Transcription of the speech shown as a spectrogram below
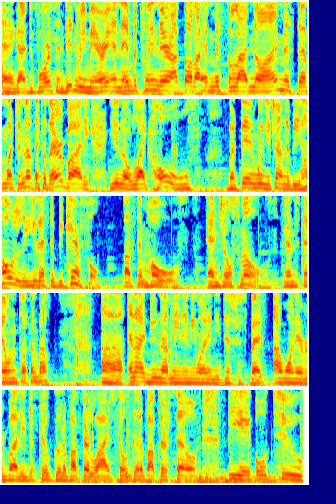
and got divorced and didn't remarry. And in between there, I thought I had missed a lot. No, I missed that much of nothing because everybody, you know, likes holes. But then when you're trying to be holy, you got to be careful about them holes and Joe Smoes. You understand what I'm talking about? Uh, and I do not mean anyone any disrespect. I want everybody to feel good about their lives, feel good about themselves, be able to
